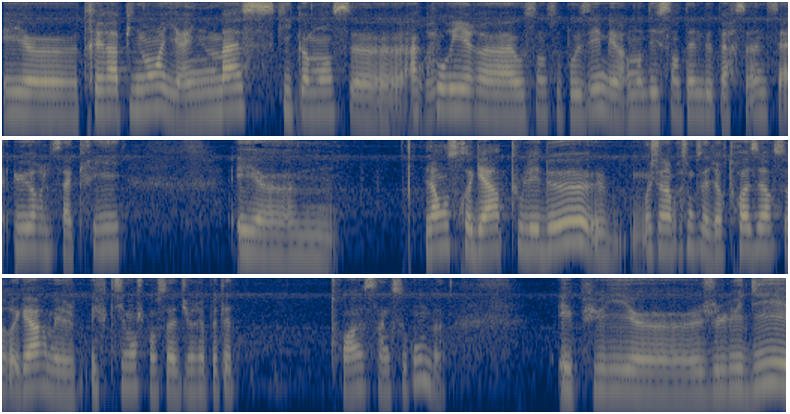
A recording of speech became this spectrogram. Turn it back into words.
Et euh, très rapidement, il y a une masse qui commence euh, à Courir. courir euh, au sens opposé, mais vraiment des centaines de personnes. Ça hurle, ça crie. Et là, on se regarde tous les deux. Moi, j'ai l'impression que ça dure trois heures, ce regard, mais je- effectivement, je pense que ça a duré peut-être trois, cinq secondes. Et puis, je lui dis,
